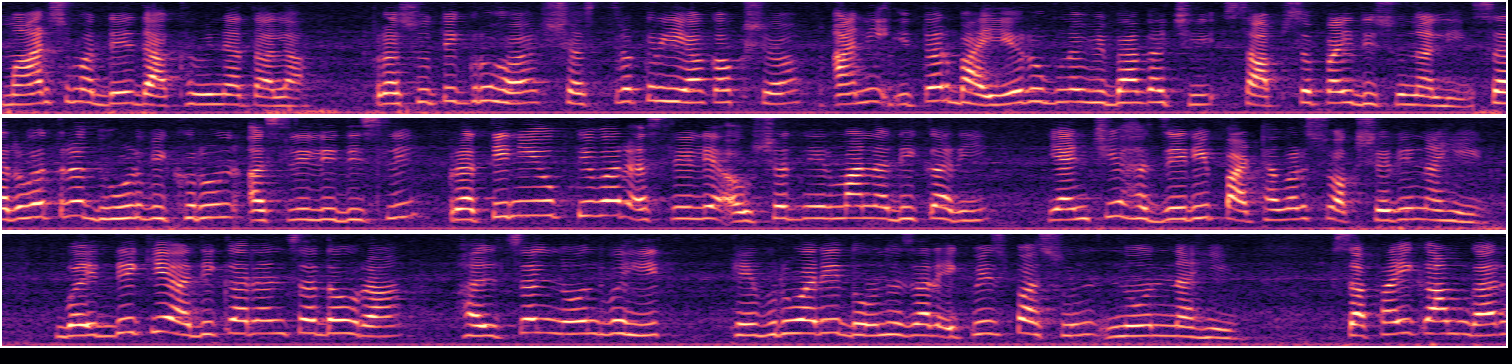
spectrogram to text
मार्चमध्ये दाखविण्यात आला. प्रसूतीगृह शस्त्रक्रिया कक्ष आणि इतर बाह्य रुग्ण विभागाची साफसफाई दिसून आली. सर्वत्र धूळ विखरून असलेली दिसली. प्रतिनियुक्तीवर असलेले औषध निर्माण अधिकारी यांची हजेरी पाठावर स्वाक्षरी नाही. वैद्यकीय अधिकाऱ्यांचा दौरा हलचल नोंदवहीत फेब्रुवारी दोन हजार एकवीसपासून नोंद नाही. सफाई कामगार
